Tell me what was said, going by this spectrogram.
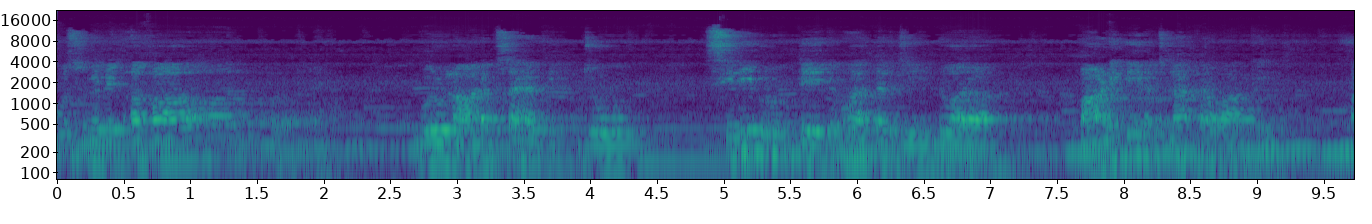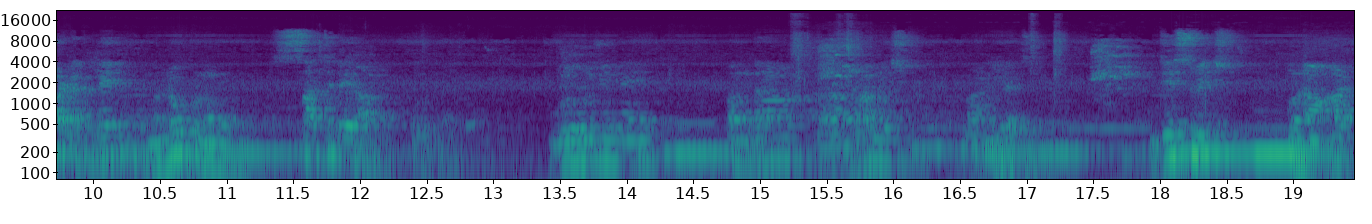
ਉਸ ਵੇਲੇ ਅਕਾਲ ਗੁਰੂ ਨਾਨਕ ਸਾਹਿਬ ਦੀ ਜੋ ਸ੍ਰੀ ਗੁਰੂ ਤੇਗ ਬਹਾਦਰ ਜੀ ਦੁਆਰਾ ਬਾਣੀ ਦੀ ਰਚਨਾ ਕਰਵਾ ਕੇ ਭਟਕਦੇ ਮਨੁੱਖ ਨੂੰ ਸੱਚ ਦੇ ਰਾਹ ਤੋਰਿਆ ਗੁਰੂ ਜੀ ਨੇ 15 ਰਾਗਾਂ ਵਿੱਚ ਬਾਣੀ ਰਚੀ, ਜਿਸ ਵਿੱਚ 59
